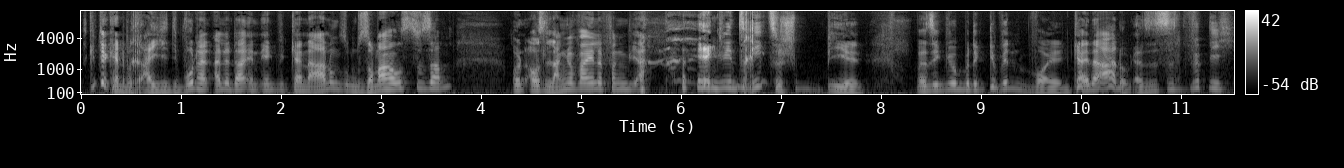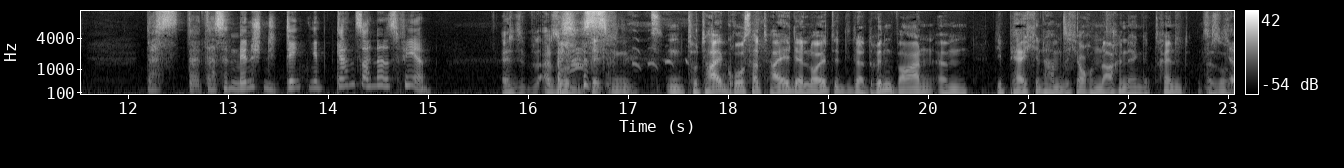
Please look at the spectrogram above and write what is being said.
Es gibt ja keine Bereiche. Die wohnen halt alle da in irgendwie, keine Ahnung, so einem Sommerhaus zusammen. Und aus Langeweile fangen die an, irgendwie Krieg zu spielen. Weil sie irgendwie unbedingt gewinnen wollen. Keine Ahnung. Also es ist wirklich. Das, das, das sind Menschen, die denken in ganz anderen Sphären. Also ein, ein total großer Teil der Leute, die da drin waren, ähm, die Pärchen haben sich auch im Nachhinein getrennt. Also Ja,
